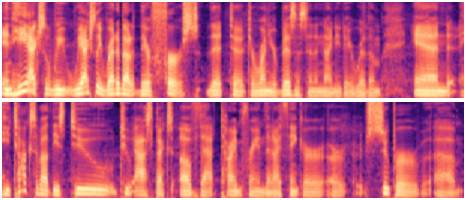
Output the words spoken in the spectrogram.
and he actually, we, we actually read about it there first that to, to run your business in a 90 day rhythm, and he talks about these two two aspects of that time frame that I think are, are super. Um,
